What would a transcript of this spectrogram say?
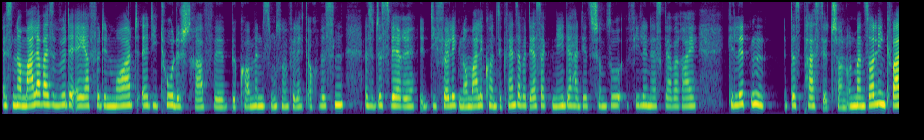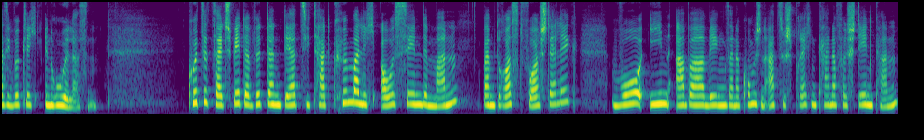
Also normalerweise würde er ja für den Mord äh, die Todesstrafe bekommen, das muss man vielleicht auch wissen. Also das wäre die völlig normale Konsequenz, aber der sagt, nee, der hat jetzt schon so viel in der Sklaverei gelitten, das passt jetzt schon und man soll ihn quasi wirklich in Ruhe lassen. Kurze Zeit später wird dann der Zitat kümmerlich aussehende Mann beim Drost vorstellig, wo ihn aber wegen seiner komischen Art zu sprechen keiner verstehen kann.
